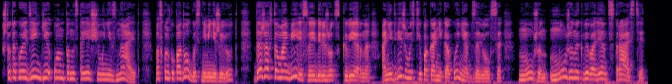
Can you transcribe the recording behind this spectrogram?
что такое деньги, он по-настоящему не знает, поскольку подолгу с ними не живет. Даже автомобили свои бережет скверно, а недвижимостью пока никакой не обзавелся. Нужен, нужен эквивалент страсти.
